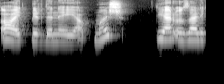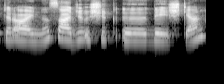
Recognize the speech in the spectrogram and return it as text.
ait bir deney yapmış. Diğer özellikler aynı. Sadece ışık e, değişken.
